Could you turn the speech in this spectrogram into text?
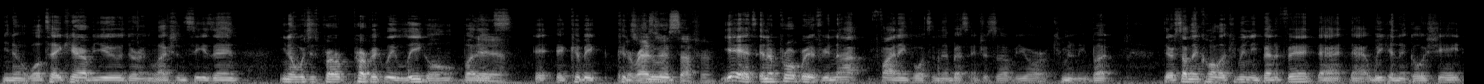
you know, we'll take care of you during election season, you know, which is per- perfectly legal, but it's it, it could be The construed. residents suffer. Yeah, it's inappropriate if you're not fighting for what's in the best interest of your community. But there's something called a community benefit that, that we can negotiate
